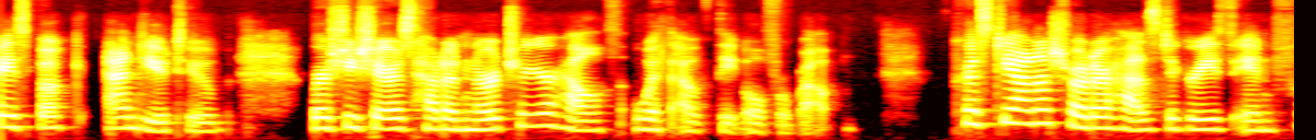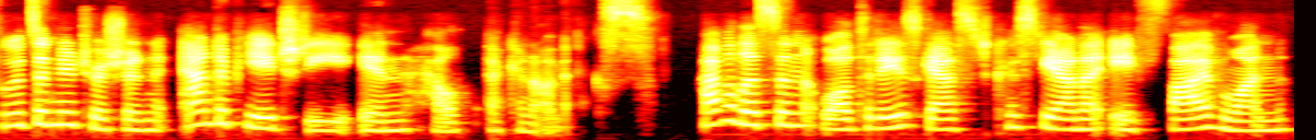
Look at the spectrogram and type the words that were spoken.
Facebook, and YouTube, where she shares how to nurture your health without the overwhelm. Christiane Schroeter has degrees in foods and nutrition and a PhD in health economics. Have a listen while today's guest, Christiane, a 5 1,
